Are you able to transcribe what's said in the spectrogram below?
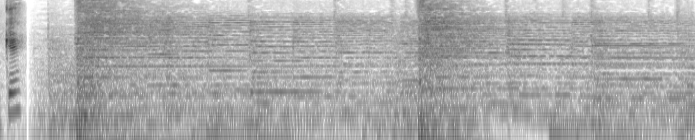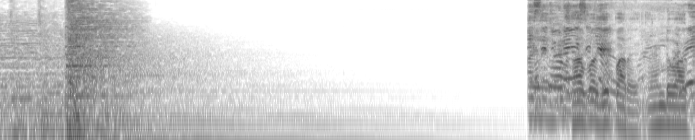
ഓക്കെ രണ്ട് വാക്ക്.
